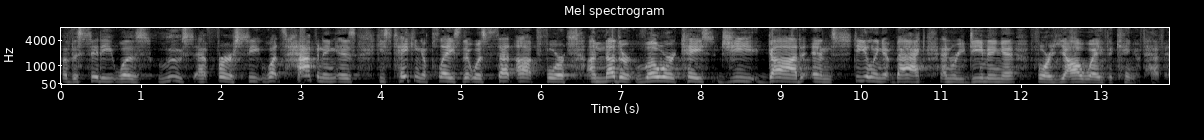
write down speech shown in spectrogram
of the city was Luz at first. See, what's happening is he's taking a place that was set up for another lowercase g God and stealing it back and redeeming it for Yahweh, the King of heaven.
